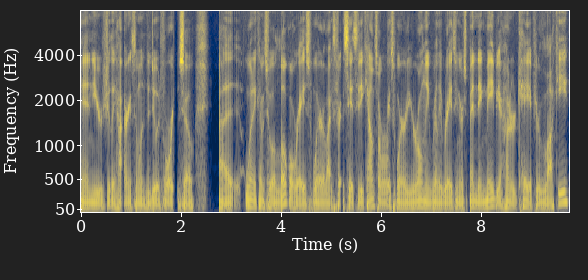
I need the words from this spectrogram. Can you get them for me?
and you're usually hiring someone to do it for you. So uh, when it comes to a local race where like say a city council race where you're only really raising or spending maybe 100k if you're lucky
